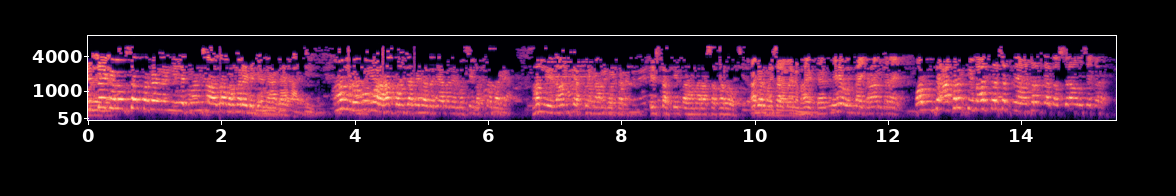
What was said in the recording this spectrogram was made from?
جتنے کے لوگ سب پکڑ لیں گے یہ کون سا عذاب ہمارے ڈبے میں آ گیا ہم لوگوں کو راحت پہنچانے کا ذریعہ بنے مصیبت کا بنے ہم نظام سے اپنے کام کو کریں۔ اس ترتیب پر ہمارا سفر ہو۔ اگر مسلمان بھائی فیملی ہے ان کا اکرام کریں۔ اور ان سے آخرت کی بات کر سکتے ہیں آخرت کا تذکرہ ان سے کریں۔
